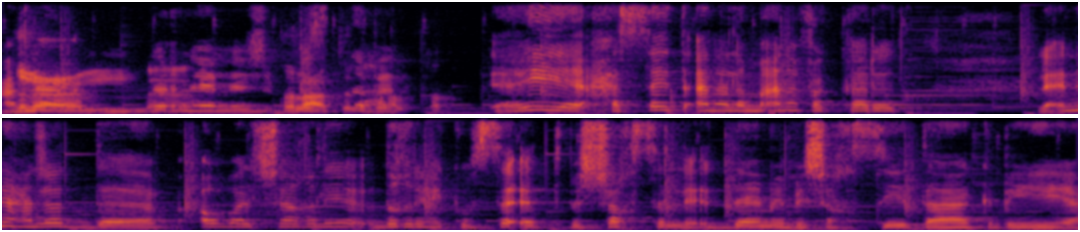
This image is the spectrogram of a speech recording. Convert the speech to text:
عم طلع نعمل ال- برنامج بالضبط. هي حسيت أنا لما أنا فكرت لأني عن جد أول شغلة دغري هيك وثقت بالشخص اللي قدامي بشخصيتك ب...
